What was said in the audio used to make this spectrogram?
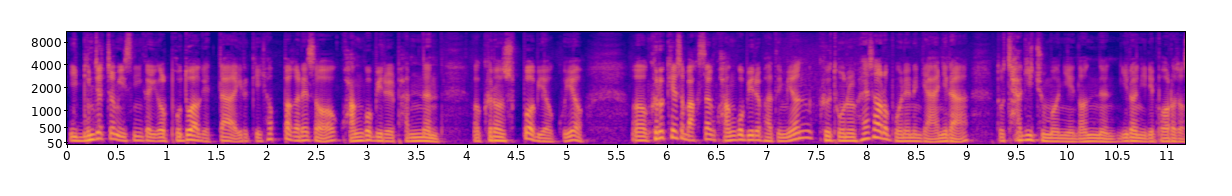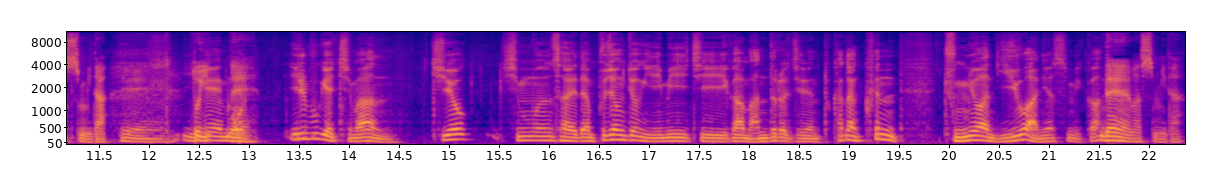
이 문제점이 있으니까 이걸 보도하겠다 이렇게 협박을 해서 광고비를 받는 어, 그런 수법이었고요. 어, 그렇게 해서 막상 광고비를 받으면 그 돈을 회사로 보내는 게 아니라 또 자기 주머니에 넣는 이런 일이 벌어졌습니다. 예. 또 이게 이- 뭐 네. 일부겠지만 지역 신문사에 대한 부정적 이미지가 만들어지는 가장 큰 중요한 이유 아니었습니까? 네, 맞습니다.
